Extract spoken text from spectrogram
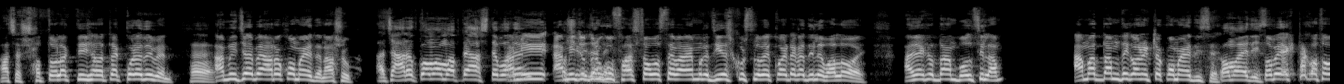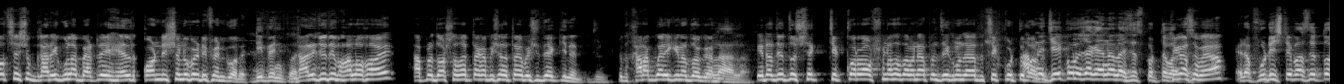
আচ্ছা সতেরো লাখ তিরিশ হাজার টাকা করে দিবেন? হ্যাঁ। আমি চাইবে আরও কমাই দেন আসুক। আচ্ছা আরও কমাম আপনি আসতে পারেন আমি আমি যতটুকু ফার্স্ট অবস্থায় আমাকে জিজ্ঞেস করছিল ভাই কয় টাকা দিলে ভালো হয়? আমি একটা দাম বলছিলাম আমার দাম থেকে অনেকটা কমায় দিছে। কমায় দিছে। তবে একটা কথা হচ্ছে সব গাড়িগুলা ব্যাটারি হেলথ কন্ডিশন উপরে ডিপেন্ড করে। ডিপেন্ড করে। গাড়ি যদি ভালো হয় আপনি দশ হাজার টাকা বিশ হাজার টাকা বেশি দিয়ে কিনেন। কিন্তু খারাপ গাড়ি কিনা দরকার না। এটা যেহেতু চেক করার অপশন আছে মানে আপনি যে কোনো জায়গাতে চেক করতে পারেন পারবেন। যে কোনো জায়গায় অ্যানালাইসিস করতে ঠিক আছে ভাইয়া? এটা ফুড স্টেপ আছে তো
